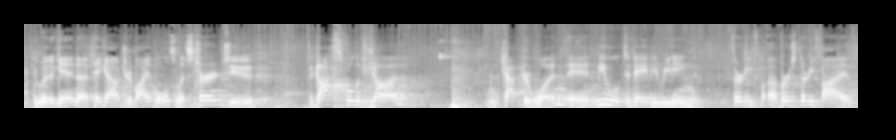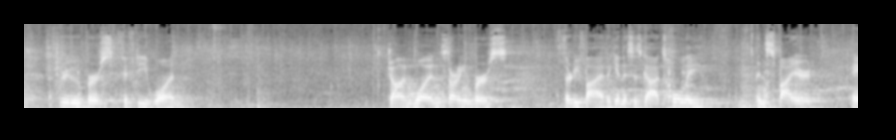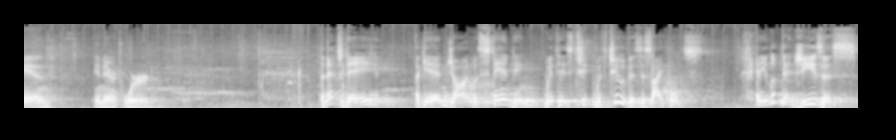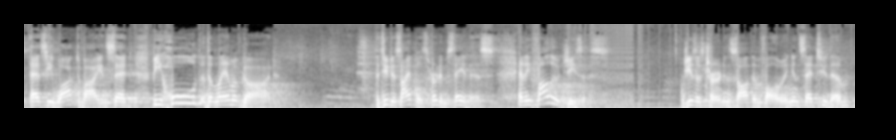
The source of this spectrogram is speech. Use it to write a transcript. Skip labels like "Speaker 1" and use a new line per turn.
If you would again, uh, take out your Bibles let's turn to the Gospel of John, chapter 1, and we will today be reading 30, uh, verse 35 through verse 51. John 1, starting in verse 35. Again, this is God's holy, inspired, and inerrant word. The next day, again, John was standing with, his two, with two of his disciples. And he looked at Jesus as he walked by and said, Behold the Lamb of God. The two disciples heard him say this, and they followed Jesus. Jesus turned and saw them following and said to them,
